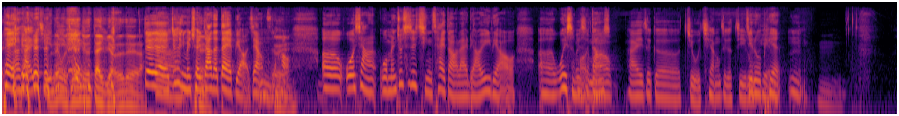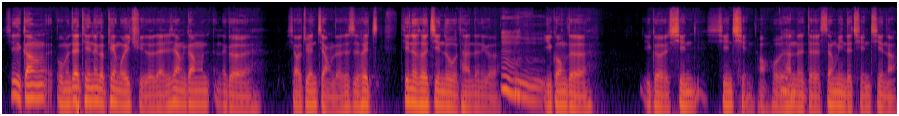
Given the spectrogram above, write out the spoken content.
配。台籍，那我今天就代表就对了，对对，就是你们全家的代表这样子哈。呃，我想我们就是请蔡导来聊一聊，呃，为什么当时拍这个九枪这个纪纪录片？嗯。嗯，其实刚我们在听那个片尾曲，对不对？就像刚那个小娟讲的，就是会听的时候进入他的那个嗯。移工的。一个心心情哈，或者他们的生命的情境啊，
